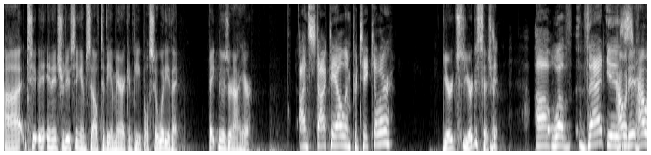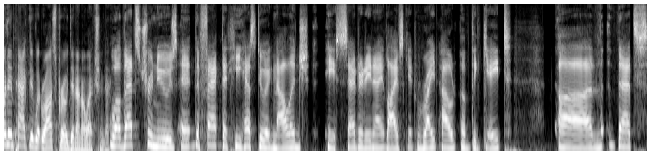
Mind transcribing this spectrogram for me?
uh, to in introducing himself to the American people. So, what do you think? Fake news or not here? On Stockdale in particular? Your your decision. Uh, well, that is how it how it impacted what Ross Perot did on election day. Well, that's true news. Uh, the fact that he has to acknowledge a Saturday Night Live skit right out of the gate, uh, that's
